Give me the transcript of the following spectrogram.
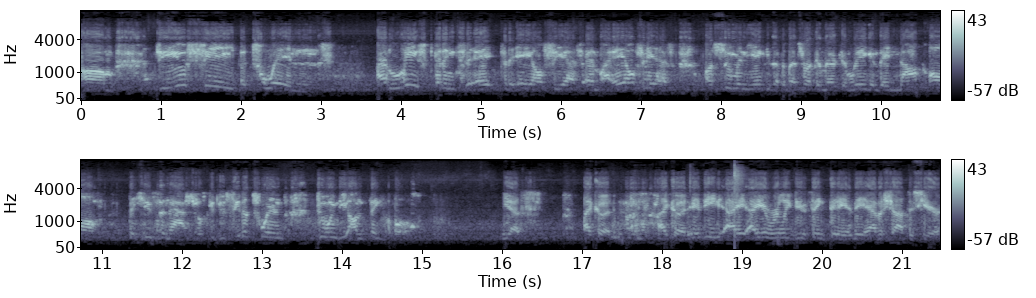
Um, do you see the Twins at least getting to the A, to the ALCS? And by ALCS, assuming the Yankees have the best record in the American League and they knock off the Houston Astros, could you see the Twins doing the unthinkable? Yes, I could. I could. It be, I, I really do think they they have a shot this year.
